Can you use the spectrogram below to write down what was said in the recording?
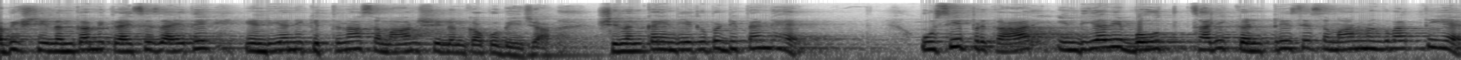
अभी श्रीलंका में क्राइसिस आए थे इंडिया ने कितना सामान श्रीलंका को भेजा श्रीलंका इंडिया के ऊपर डिपेंड है उसी प्रकार इंडिया भी बहुत सारी कंट्री से सामान मंगवाती है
